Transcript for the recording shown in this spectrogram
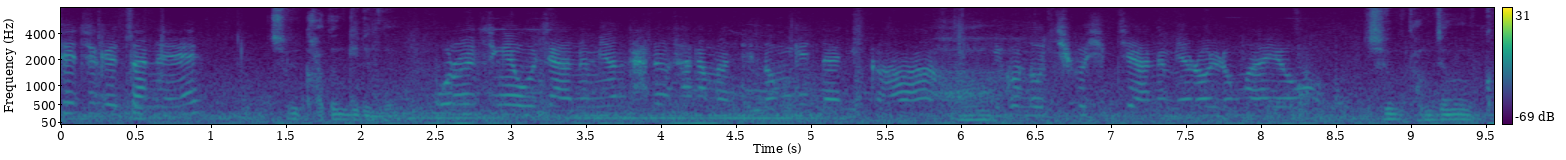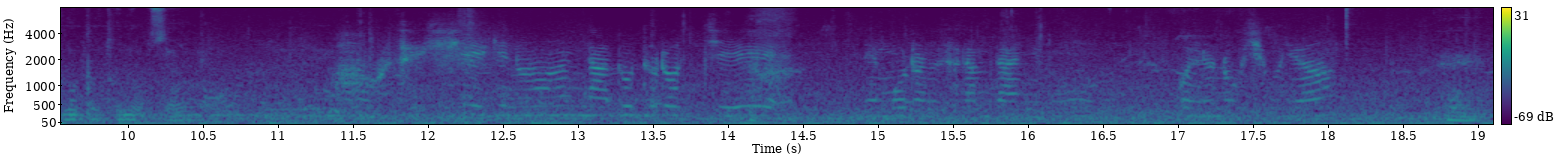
못해주겠다네. 지금 가던 길인데. 오늘 중에 오지 않으면 다른 사람한테 넘긴다니까. 아... 이거 놓치고 싶지 않으면 얼른 와요. 지금 당장은 그만큼 돈이 없어요. 아우, 세씨 얘기는 나도 들었지. 내 모르는 사람도 아니고. 얼른 오시구려. 예. 네.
